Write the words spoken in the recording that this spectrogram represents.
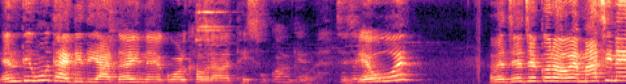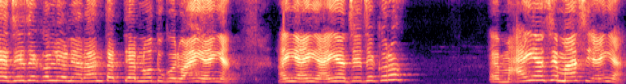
એનથી શું થાય દીદી આ દહીં ને ગોળ ખવડાવવાથી? એવું હોય? હવે જે જે કરો હવે માસીને અહીંયા જે જે કરી લ્યો ને રાંધતા ત્યારે નહોતું કર્યું. અહીંયા અહીંયા અહીંયા અહીંયા અહીંયા જે જે કરો. એમ અહીંયા છે માસી અહીંયા.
